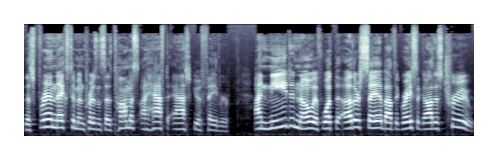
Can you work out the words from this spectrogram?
This friend next to him in prison says, Thomas, I have to ask you a favor. I need to know if what the others say about the grace of God is true.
